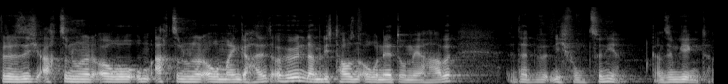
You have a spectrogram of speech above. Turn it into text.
für sich 1800 Euro, um 1800 Euro mein Gehalt erhöhen, damit ich 1000 Euro netto mehr habe. Das wird nicht funktionieren. Ganz im Gegenteil.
